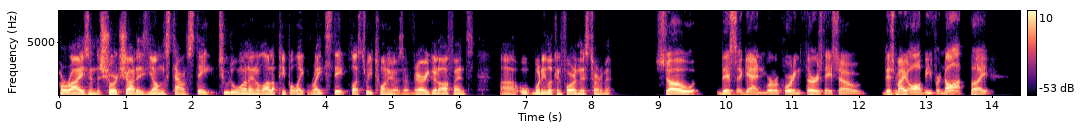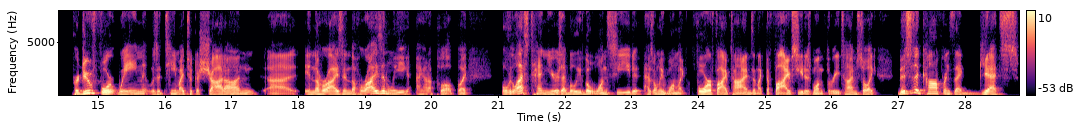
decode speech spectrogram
Horizon. The short shot is Youngstown State two to one, and a lot of people like Wright State plus three twenty. It was a very good offense. Uh, what are you looking for in this tournament? So this again, we're recording Thursday, so this might all be for naught, but Purdue Fort Wayne was a team I took a shot on uh, in the Horizon. The Horizon League, I gotta pull up, but over the last 10 years, I believe the one seed has only won like four or five times, and like the five seed has won three times. So, like, this is a conference that gets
